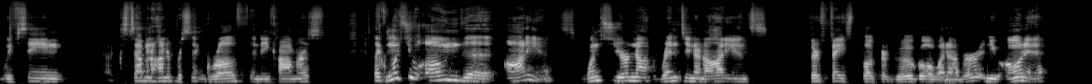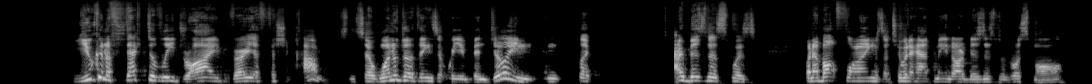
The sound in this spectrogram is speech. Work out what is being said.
We've seen 700% growth in e-commerce. Like once you own the audience, once you're not renting an audience through Facebook or Google or whatever, and you own it, you can effectively drive very efficient commerce. And so one of the things that we've been doing, and like our business was when I bought Flying was a two and a half million dollar business, was real small.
